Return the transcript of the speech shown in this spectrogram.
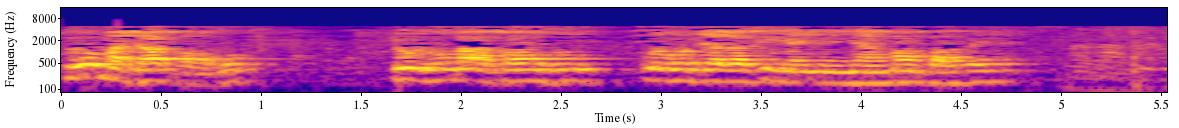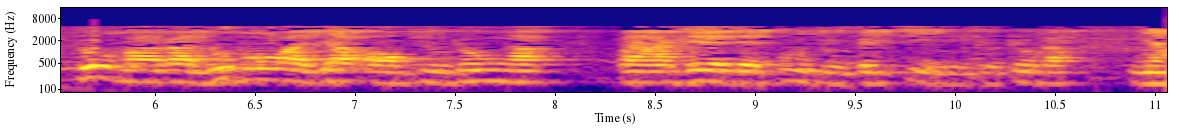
သူတို့မှဓာတ်ကောင်ကိုတို့လူမအကောင်းဆုံးကိုယ်ကိုယ်ပြလာသိနိုင်တဲ့ညာမှပါပဲတို့မှာကလူဘဝရအောင်ပြုတော့ကပါခဲ့တဲ့ကုသိုလ်ပဲကြည့်နေလို့တို့ကညာ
